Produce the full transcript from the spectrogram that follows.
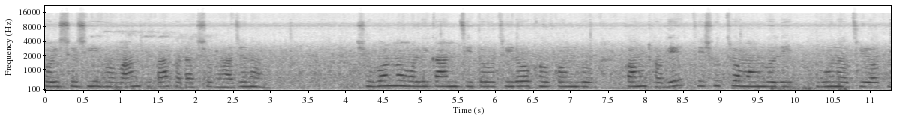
করিষ্যসি হোমাং কৃপা কটাক্ষ ভাজন। সুবর্ণ মল্লিকাঞ্চিত ত্রিরোখ কঙ্গু কণ্ঠগে ত্রিসূত্র মঙ্গলী গুণ ত্রিরত্ন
